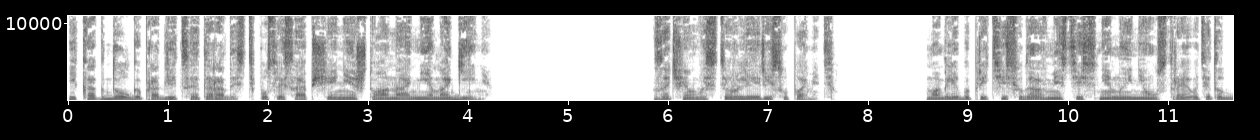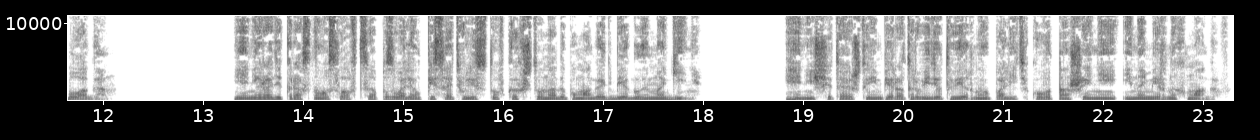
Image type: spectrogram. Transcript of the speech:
И как долго продлится эта радость после сообщения, что она не магиня? Зачем вы стерли Рису память? Могли бы прийти сюда вместе с ним и не устраивать этот балаган. Я не ради красного словца позволял писать в листовках, что надо помогать беглой магине. Я не считаю, что император ведет верную политику в отношении иномирных магов.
